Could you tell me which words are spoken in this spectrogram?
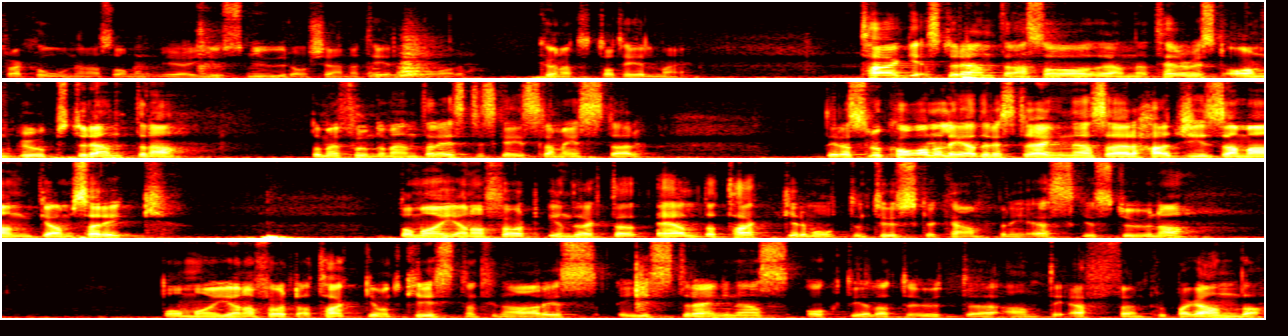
fraktionerna som jag just nu då känner till och har kunnat ta till mig. TAG-studenterna, alltså den Terrorist Armed Group-studenterna, de är fundamentalistiska islamister. Deras lokala ledare i Strängnäs är Haji Zaman Gamsarik. De har genomfört indirekta eldattacker mot den tyska kampen i Eskilstuna. De har genomfört attacker mot kristna Tinaris i Strängnäs och delat ut eh, anti-FN-propaganda.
